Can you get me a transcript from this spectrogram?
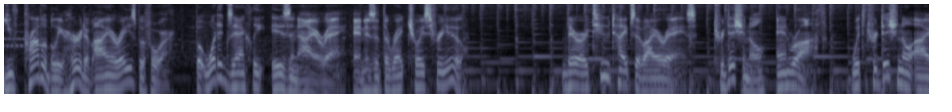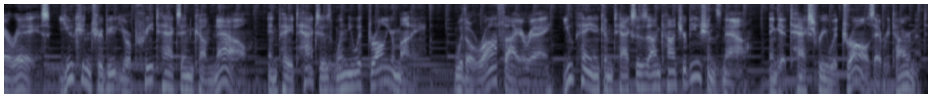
You've probably heard of IRAs before, but what exactly is an IRA and is it the right choice for you? There are two types of IRAs, traditional and Roth. With traditional IRAs, you contribute your pre-tax income now and pay taxes when you withdraw your money. With a Roth IRA, you pay income taxes on contributions now and get tax-free withdrawals at retirement.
